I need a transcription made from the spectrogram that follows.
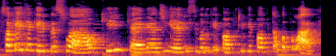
Só que aí tem aquele pessoal que quer ganhar dinheiro em cima do K-pop, porque o K-pop tá popular.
